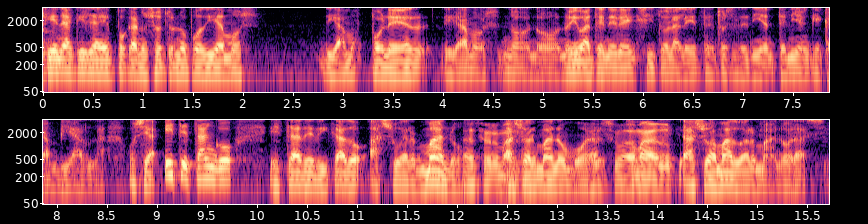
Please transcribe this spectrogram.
que en aquella época nosotros no podíamos digamos poner digamos no no no iba a tener éxito la letra entonces tenían tenían que cambiarla o sea este tango está dedicado a su hermano A su hermano. a su hermano muerto A su amado. a su amado hermano Horacio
